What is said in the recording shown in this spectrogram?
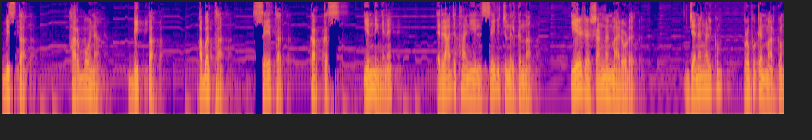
ബിസ്ത ഹർബോന ബിക്ത അബദ്ധ സേഥർ കർക്കസ് എന്നിങ്ങനെ രാജധാനിയിൽ സേവിച്ചു നിൽക്കുന്ന ഏഴ് ഷണ്ണന്മാരോട് ജനങ്ങൾക്കും പ്രഭുക്കന്മാർക്കും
